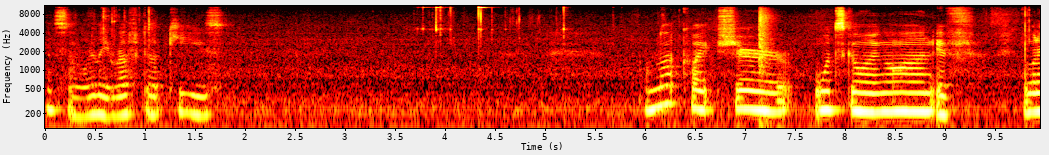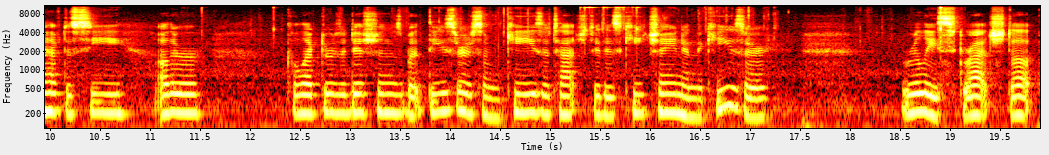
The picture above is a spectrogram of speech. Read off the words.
that's some really roughed up keys. I'm not quite sure what's going on if I'm gonna have to see other collector's editions but these are some keys attached to this keychain and the keys are really scratched up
